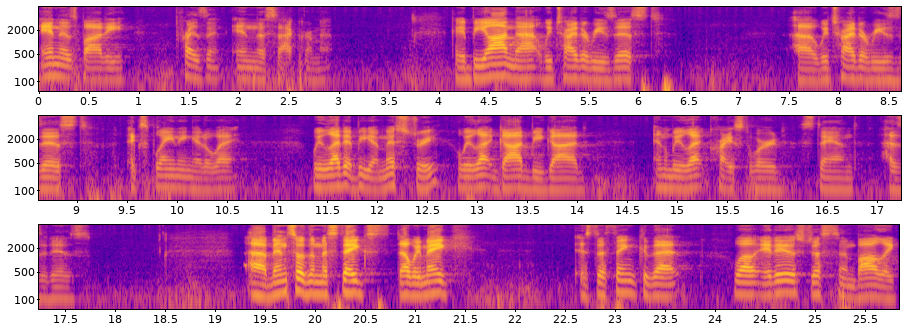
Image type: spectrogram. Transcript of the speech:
in his body present in the sacrament. Okay, beyond that, we try to resist. Uh, we try to resist explaining it away. We let it be a mystery. We let God be God, and we let Christ's word stand as it is. Um, and so the mistakes that we make is to think that, well, it is just symbolic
